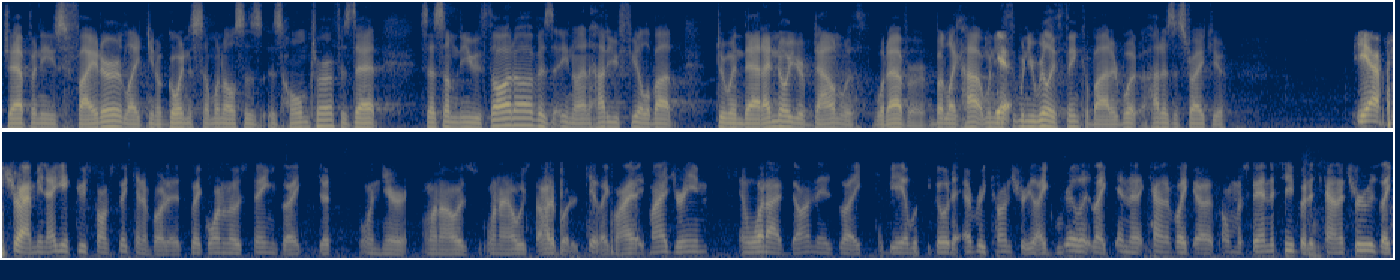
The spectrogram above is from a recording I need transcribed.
Japanese fighter, like you know going to someone else's his home turf. Is that is that something you thought of? Is you know, and how do you feel about doing that? I know you're down with whatever, but like how when you Yeah. when you really think about it, what how does it strike you? Yeah, for sure. I mean, I get goosebumps thinking about it. It's like one of those things, like just when you're when I was when I always thought about it as a kid. Like my my dream and what I've done is like to be able to go to every country, like really like in a kind of like a almost fantasy, but it's kind of true. Is like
